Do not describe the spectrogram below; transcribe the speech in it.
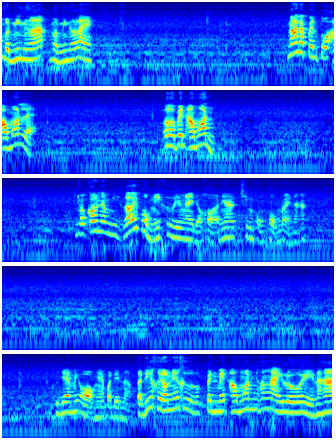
เหมือนมีเนื้อ เหมือนมีเนื้ออะไร น่าจะเป็นตัวอัลมอนด์แหละ เออ เป็นอัลมอนด์ แล้วก็เนี่ยมี แล้วไอ้ผงนี้คือยังไง เดี๋ยวขอเนี่ยชิมผงผงๆหน่อยนะฮะ คือแยกไม่ออกไงประเด็นอะแต่ที่เคี้ยวเนี่ยคือเป็นเม็ดอัลมอนด์ข้างในเลยนะฮะ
